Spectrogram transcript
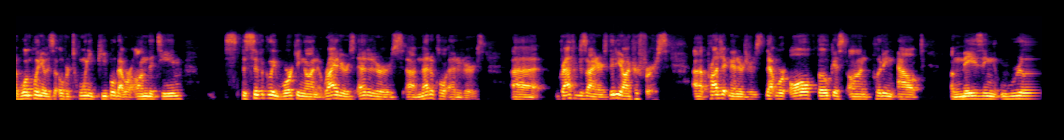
at one point, it was over 20 people that were on the team, specifically working on writers, editors, uh, medical editors, uh, graphic designers, videographers, uh, project managers that were all focused on putting out amazing, real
